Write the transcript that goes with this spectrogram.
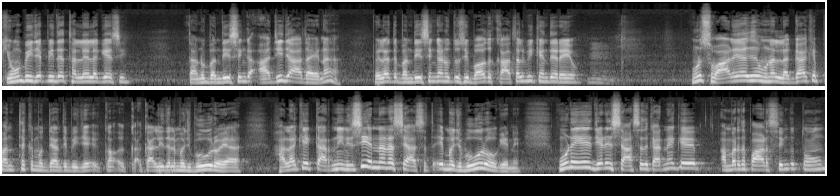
ਕਿਉਂ ਬੀਜੇਪੀ ਦੇ ਥੱਲੇ ਲੱਗੇ ਸੀ? ਤੁਹਾਨੂੰ ਬੰਦੀ ਸਿੰਘ ਅੱਜ ਹੀ ਯਾਦ ਆਏ ਨਾ। ਪਹਿਲਾਂ ਤੇ ਬੰਦੀ ਸਿੰਘਾਂ ਨੂੰ ਤੁਸੀਂ ਬਹੁਤ ਕਾਤਲ ਵੀ ਕਹਿੰਦੇ ਰਹੇ ਹੋ। ਹੁਣ ਸਵਾਲ ਇਹ ਹੁਣ ਲੱਗਾ ਕਿ ਪੰਥਕ ਮੁੱਦਿਆਂ ਤੇ ਬੀਜੇ ਅਕਾਲੀ ਦਲ ਮਜਬੂਰ ਹੋਇਆ। ਹਾਲਾਂਕਿ ਕਰਨੀ ਨਹੀਂ ਸੀ ਇਹਨਾਂ ਨੇ ਸਿਆਸਤ ਇਹ ਮਜਬੂਰ ਹੋ ਗਏ ਨੇ। ਹੁਣ ਇਹ ਜਿਹੜੇ ਸਿਆਸਤ ਕਰਨੇ ਕਿ ਅੰਮ੍ਰਿਤਪਾਲ ਸਿੰਘ ਤੋਂ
